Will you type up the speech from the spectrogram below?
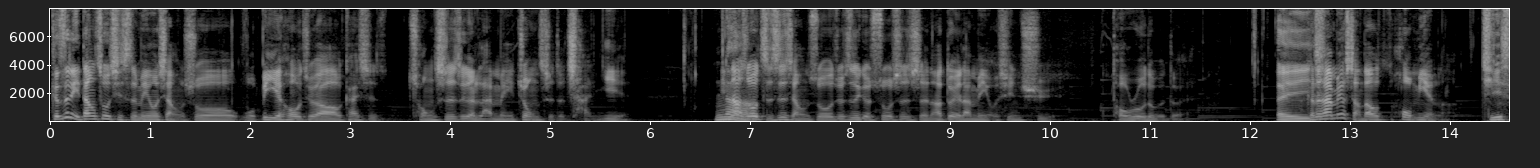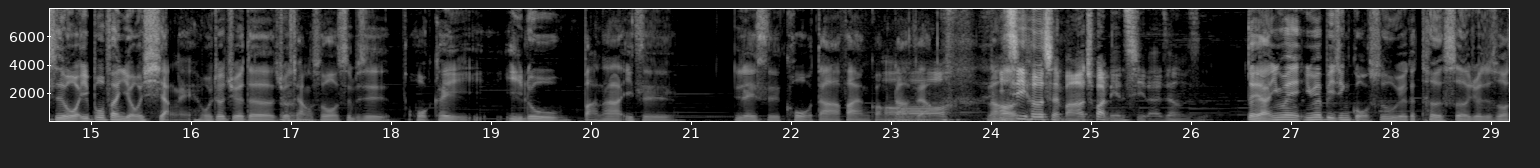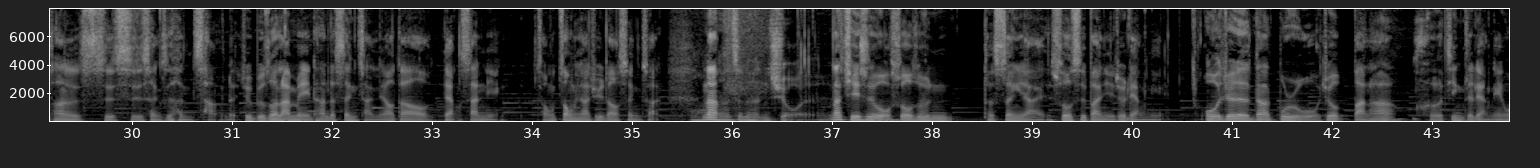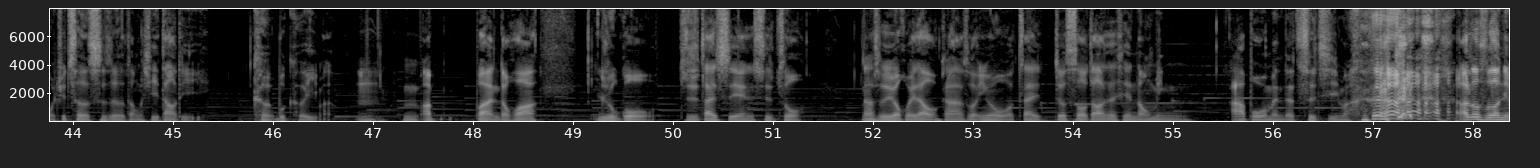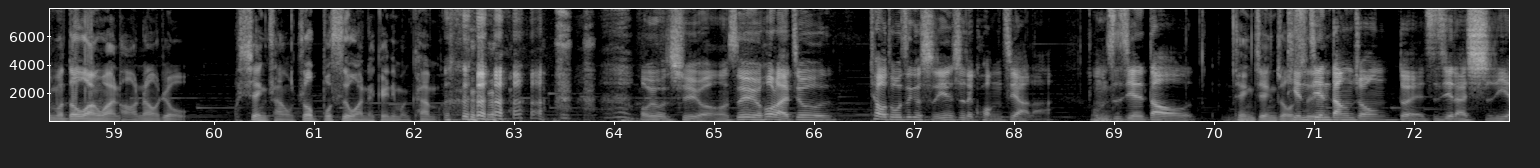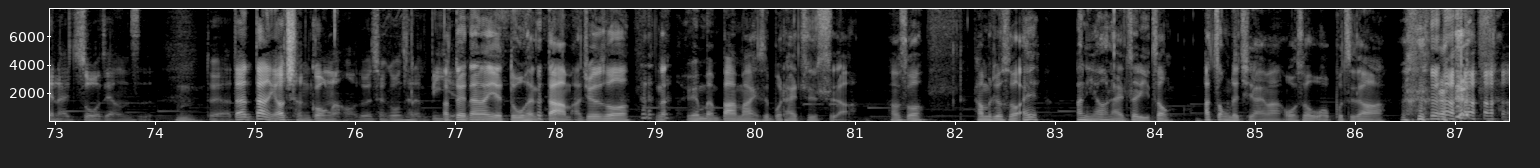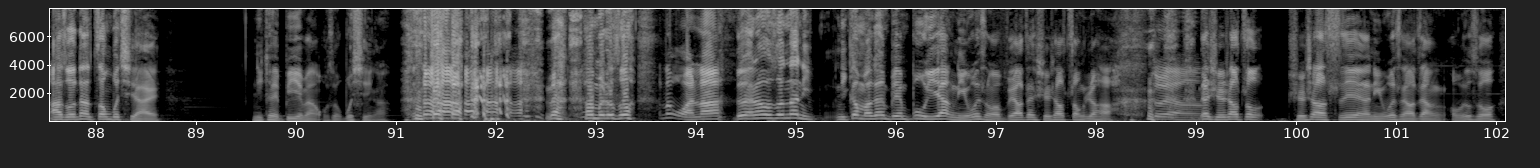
可是你当初其实没有想说，我毕业后就要开始从事这个蓝莓种植的产业。你那时候只是想说，就是一个硕士生啊，对蓝莓有兴趣，投入，对不对？诶、可能还没有想到后面了。其实我一部分有想诶、我就觉得就想说，是不是我可以一路把它一直类似扩大、发扬光大这样，哦然后一气呵成把它串联起来，这样子。对啊，因为因为毕竟果树有一个特色，就是说它的时时程是很长的。就比如说蓝莓，它的盛产要到两三年，从种下去到盛产。那哦真的很久哎。那其实我硕士的生涯，硕士班也就两年，我觉得那不如我就把它合进这两年，我去测试这个东西到底可不可以嘛？嗯，嗯啊，不然的话，如果只在实验室做，那是又回到我刚刚说，因为我在就受到这些农民阿伯们的刺激嘛，他都说你们都玩完，好，那我就现场我都不是玩的给你们看嘛。好有趣哦。所以后来就跳脱这个实验室的框架啦，我们嗯直接到田间中田间当中，对，直接来实验来做这样子。嗯对啊，但当然也要成功了哈，对，成功才能毕业。啊，对，当然也赌很大嘛，就是说，那原本爸妈也是不太支持啊。他说，他们就说，哎、啊，你要来这里种，啊，种得起来吗？我说我不知道啊。他说那种不起来，你可以毕业吗？我说不行啊。那他们就说，那完了，对，然后说，那你你干嘛跟别人不一样？你为什么不要在学校种就好？对啊，在学校种学校失业啊，你为什么要这样？我就说，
